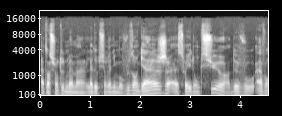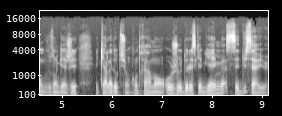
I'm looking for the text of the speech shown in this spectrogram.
Attention tout de même, hein, l'adoption d'animaux vous engage. Soyez donc sûr de vous avant de vous engager, car l'adoption, contrairement au jeu de l'Escape Game, c'est du sérieux.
